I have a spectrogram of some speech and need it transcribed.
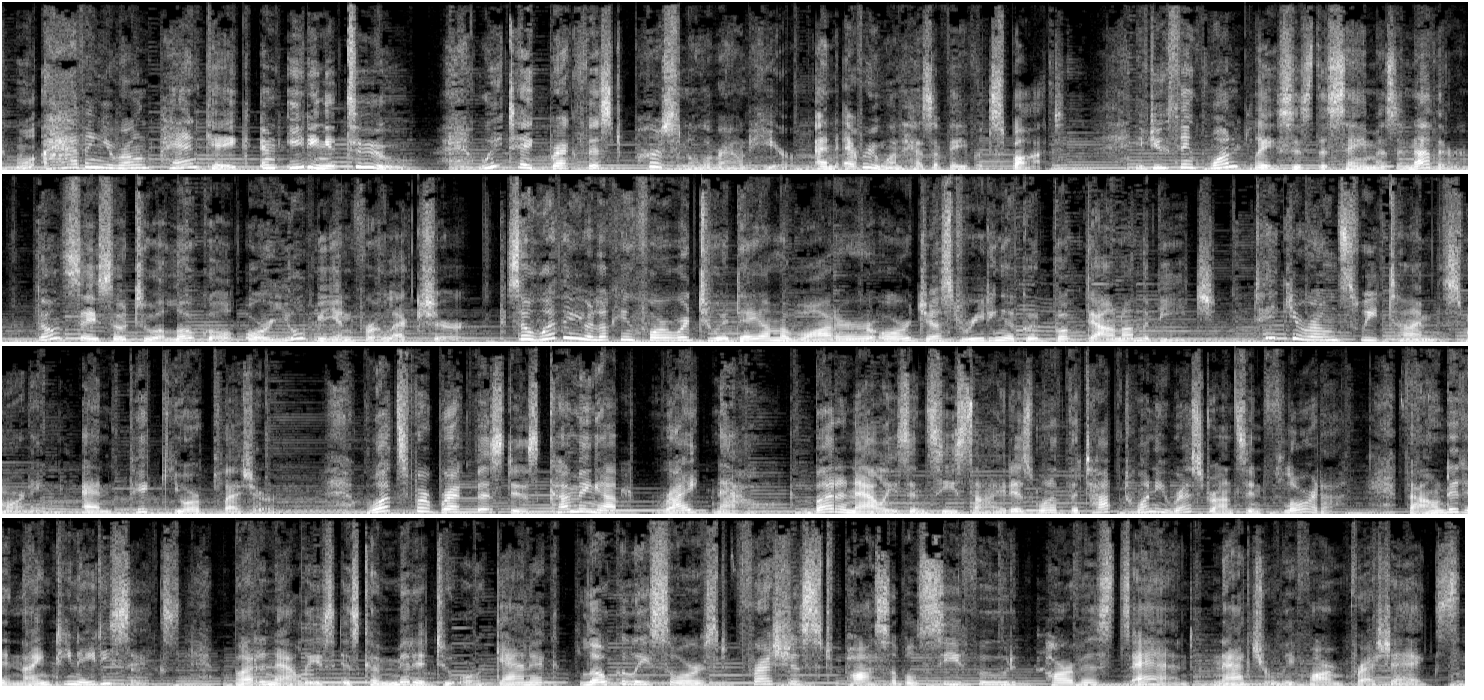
well, having your own pancake and eating it too. We take breakfast personal around here, and everyone has a favorite spot. If you think one place is the same as another, don't say so to a local or you'll be in for a lecture. So, whether you're looking forward to a day on the water or just reading a good book down on the beach, take your own sweet time this morning and pick your pleasure. What's for Breakfast is coming up right now. Bud and Alley's in Seaside is one of the top 20 restaurants in Florida. Founded in 1986, Bud and Alley's is committed to organic, locally sourced, freshest possible seafood, harvests, and naturally farm fresh eggs.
